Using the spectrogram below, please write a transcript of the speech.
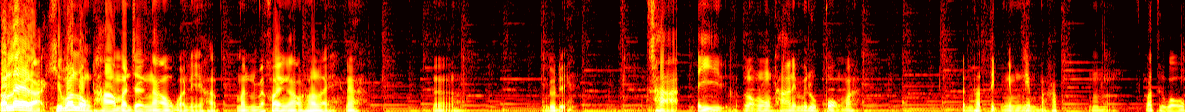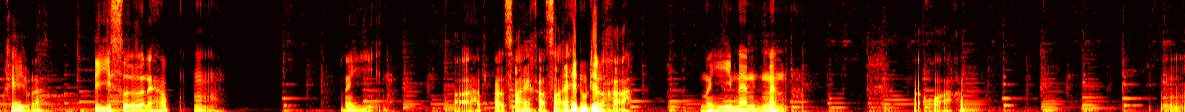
ตอนแรกอะคิดว่ารองเท้ามันจะเงากว่านี้ครับ มันไม่ค่อยเงาเท่าไหร่นะเออดูดิขาไอรองรองเท้านี่ไม่รู้โป่งปะเป็นพลาสติกนิ่มๆอะครับ อืมก็ถือว่าโอเคอยู่นะสีเซอร์นะครับ อืมนี่ขาครับขาซ้ายขาซ้ายให้ดูทีละขานี่แน่นแน่นขาขวาครับอืม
